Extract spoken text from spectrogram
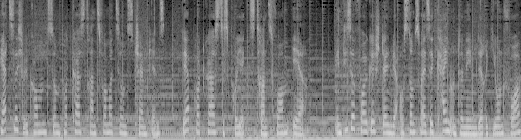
Herzlich willkommen zum Podcast Transformations Champions, der Podcast des Projekts Transform Air. In dieser Folge stellen wir ausnahmsweise kein Unternehmen der Region vor,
